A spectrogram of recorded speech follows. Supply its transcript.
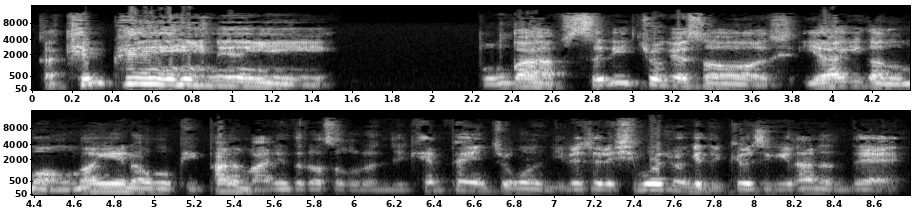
그니까 캠페인이 뭔가 3 쪽에서 이야기가 너무 엉망이라고 비판을 많이 들어서 그런지 캠페인 쪽은 이래저래 게 느껴지긴 하는데,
